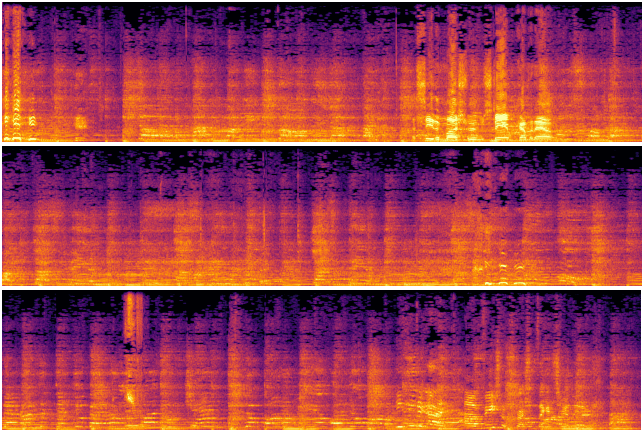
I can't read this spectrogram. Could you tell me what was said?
I see the mushroom stamp coming out. He even got uh, facial expressions like a cheerleader.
